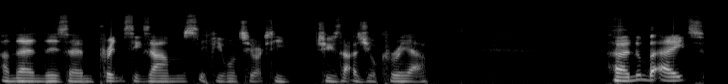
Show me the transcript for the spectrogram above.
and then there's um, Prince exams if you want to actually choose that as your career. Uh, number eight,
